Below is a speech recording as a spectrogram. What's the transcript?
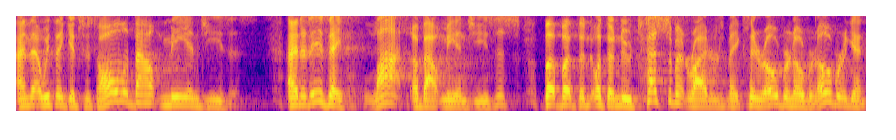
and that we think it's just all about me and Jesus. And it is a lot about me and Jesus, but, but the, what the New Testament writers make clear over and over and over again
